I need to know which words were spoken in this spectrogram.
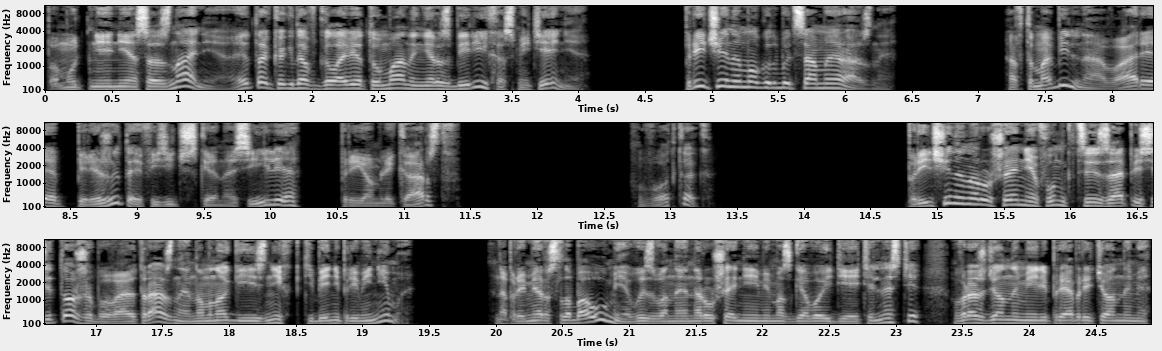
Помутнение сознания — это когда в голове туман и неразбериха, смятение. Причины могут быть самые разные. Автомобильная авария, пережитое физическое насилие, прием лекарств. Вот как? Причины нарушения функции записи тоже бывают разные, но многие из них к тебе неприменимы. Например, слабоумие, вызванное нарушениями мозговой деятельности, врожденными или приобретенными,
